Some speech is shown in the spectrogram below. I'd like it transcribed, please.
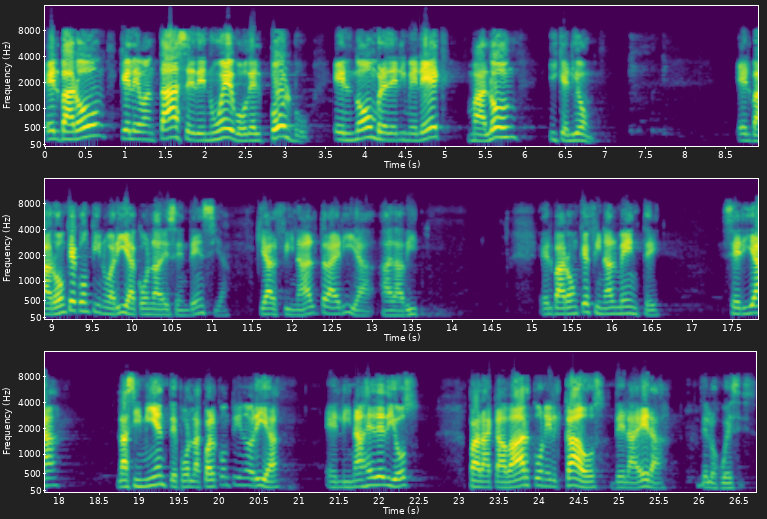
el varón que levantase de nuevo del polvo el nombre de Elimelech, Malón y Kelión. El varón que continuaría con la descendencia que al final traería a David. El varón que finalmente sería la simiente por la cual continuaría el linaje de Dios para acabar con el caos de la era de los jueces.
